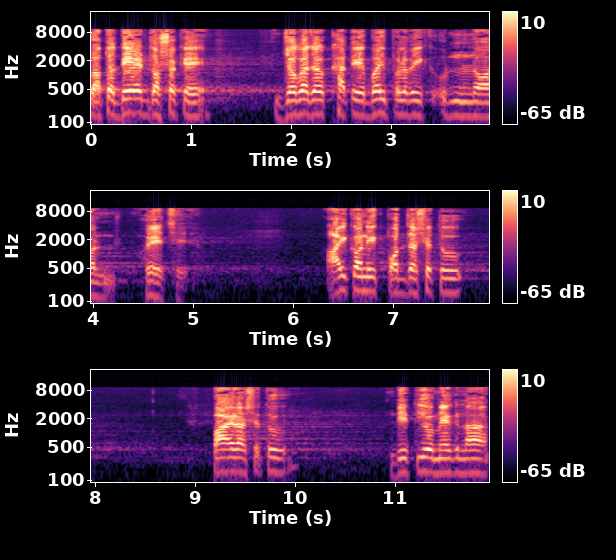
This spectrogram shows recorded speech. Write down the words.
গত দেড় দশকে যোগাযোগ খাতে বৈপ্লবিক উন্নয়ন হয়েছে। আইকনিক পদ্মা সেতু, পায়রা সেতু, দ্বিতীয় মেঘনা,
